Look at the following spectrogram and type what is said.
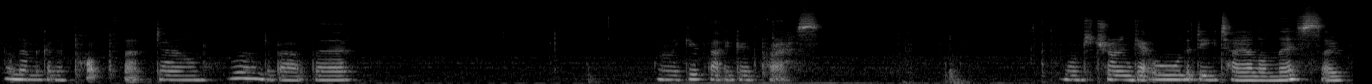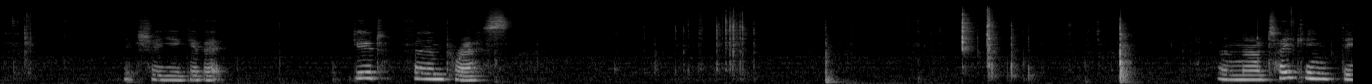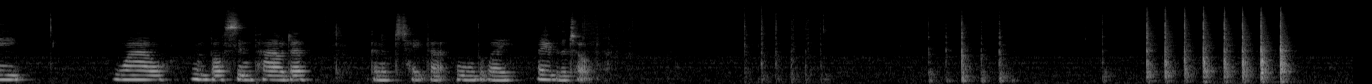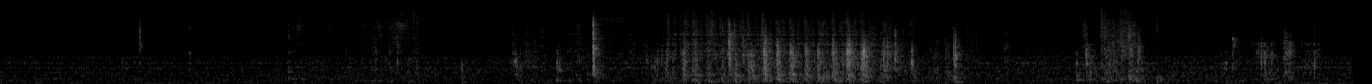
And then we're going to pop that down round about there. And I give that a good press want to try and get all the detail on this so make sure you give it a good firm press and now taking the wow embossing powder. I'm going to take that all the way over the top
